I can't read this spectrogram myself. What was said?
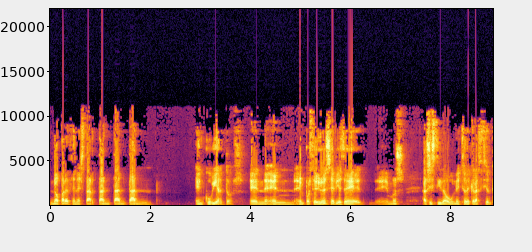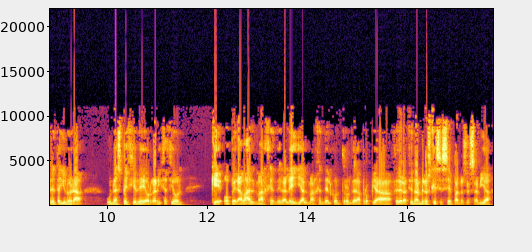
no parecen estar tan, tan, tan encubiertos. En, en, en posteriores series de, hemos asistido a un hecho de que la sección 31 era una especie de organización que operaba al margen de la ley y al margen del control de la propia federación, al menos que se sepa, no se sabía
